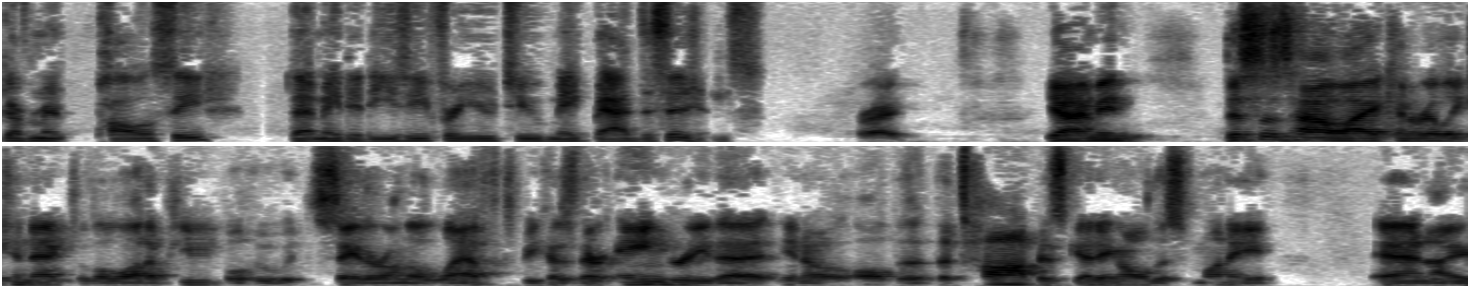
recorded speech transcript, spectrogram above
government policy that made it easy for you to make bad decisions. Right. Yeah, I mean, this is how I can really connect with a lot of people who would say they're on the left because they're angry that you know all the the top is getting all this money. And I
